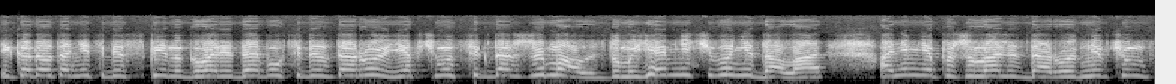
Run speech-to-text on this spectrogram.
И когда вот они тебе в спину говорят, дай Бог тебе здоровья, я почему-то всегда сжималась. Думаю, я им ничего не дала. Они мне пожелали здоровья. Мне почему-то,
